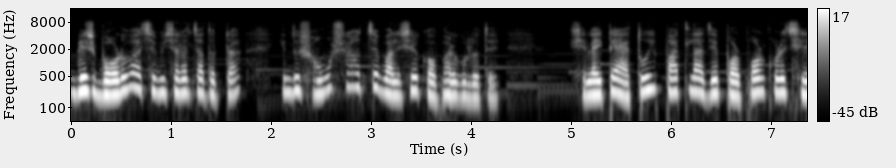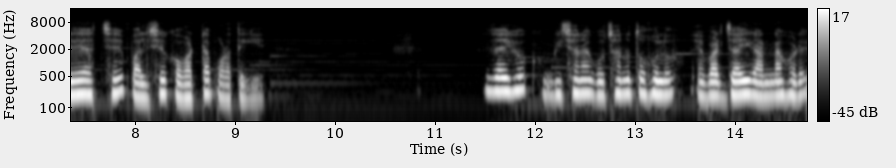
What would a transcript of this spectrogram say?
বেশ বড় আছে বিছানার চাদরটা, কিন্তু সমস্যা হচ্ছে বালিশের কভারগুলোতে। সেলাইটা এতই পাতলা যে পরপর করে ছিঁড়ে যাচ্ছে বালিশের কভারটা পরাতে গিয়ে। যাই হোক, বিছানা গোছানো তো হলো, এবার যাই রান্নাঘরে।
